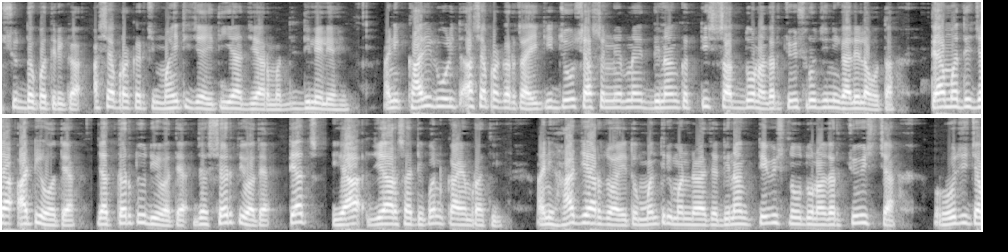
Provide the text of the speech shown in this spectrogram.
शुद्ध पत्रिका अशा प्रकारची माहिती जी आहे ती या जी आरमध्ये दिलेली आहे. आणि खालील ओळीत अशा प्रकारचा आहे की जो शासन निर्णय दिनांक तीस सात दोन हजार चोवीस रोजी निघालेला होता त्यामध्ये ज्या अटी होत्या ज्या तरतुदी होत्या ज्या शर्ती होत्या त्याच ह्या जी आरसाठी पण कायम राहतील. आणि हा जी आर जो आहे तो मंत्रिमंडळाच्या दिनांक तेवीस नऊ दोन हजार चोवीसच्या रोजीच्या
